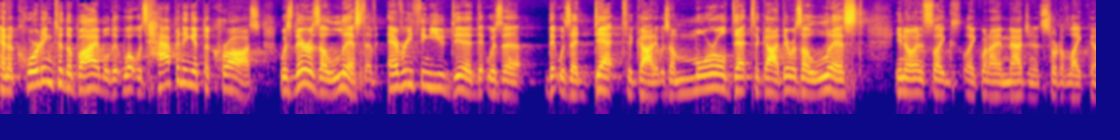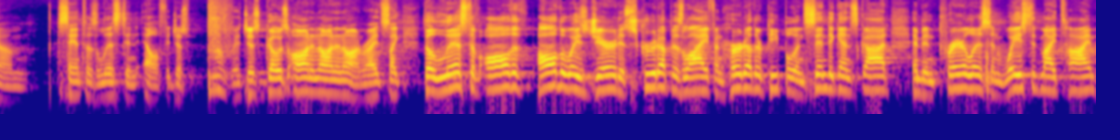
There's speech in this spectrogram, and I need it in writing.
And according to the Bible, that what was happening at the cross was there was a list of everything you did that was a that was a debt to God. It was a moral debt to God. There was a list, you know, and it's like like when I imagine it's sort of like um, Santa's list in Elf. It just it just goes on and on and on, right? It's like the list of all the all the ways Jared has screwed up his life and hurt other people and sinned against God and been prayerless and wasted my time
